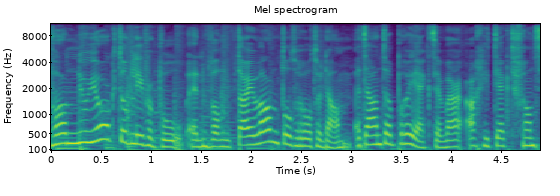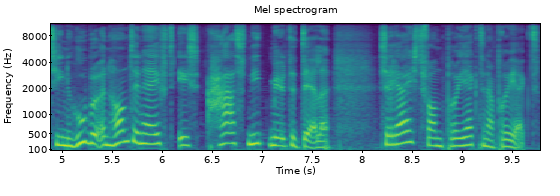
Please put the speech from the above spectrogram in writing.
Van New York tot Liverpool en van Taiwan tot Rotterdam. Het aantal projecten waar architect Francine Hoebe een hand in heeft, is haast niet meer te tellen. Ze reist van project naar project.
